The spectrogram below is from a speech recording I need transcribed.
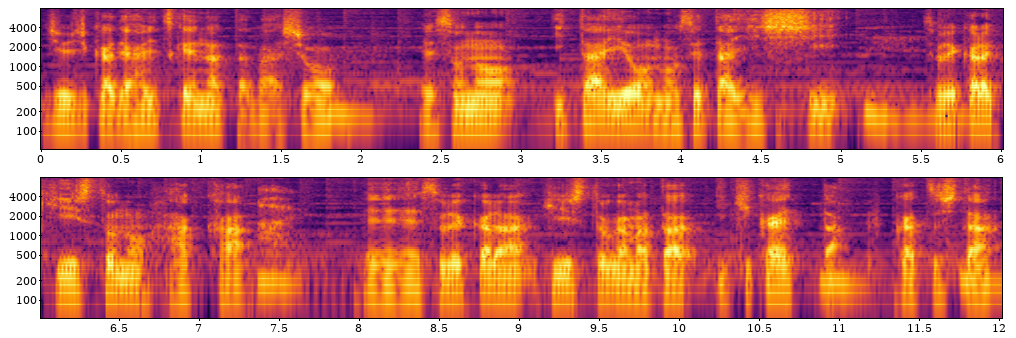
十字架で貼り付けになった場所、えその遺体を乗せた石うん。それからキリストの墓、はい。えーそれからキリストがまた生き返った、うん。復活した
